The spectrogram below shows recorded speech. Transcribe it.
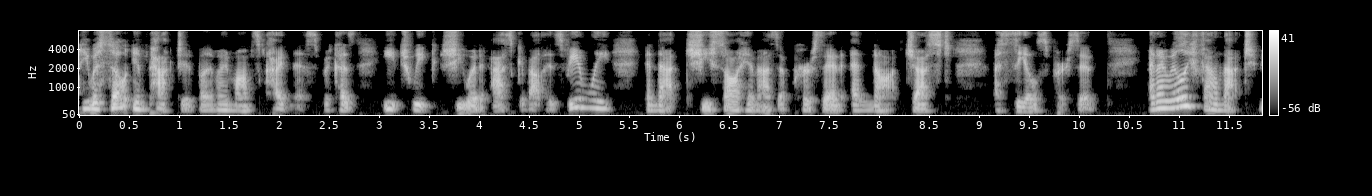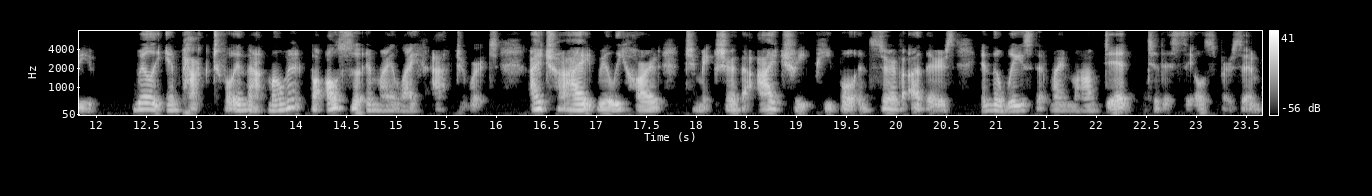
he was so impacted by my mom's kindness because each week she would ask about his family and that she saw him as a person and not just a salesperson. And I really found that to be really impactful in that moment, but also in my life afterwards. I try really hard to make sure that I treat people and serve others in the ways that my mom did to this salesperson.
